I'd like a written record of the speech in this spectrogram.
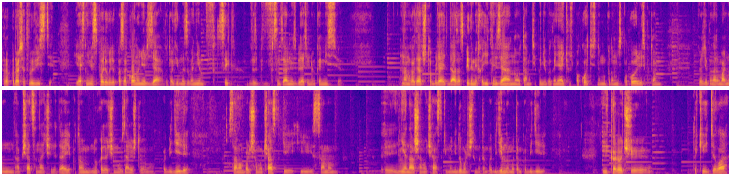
просят вывести. Я с ними спорю, говорю, по закону нельзя. В итоге мы звоним в ЦИК, в Центральную избирательную комиссию. Нам говорят, что, блядь, да, за спинами ходить нельзя, но там, типа, не выгоняйте, успокойтесь. Но мы потом успокоились, потом вроде бы нормально общаться начали, да, и потом, ну, короче, мы узнали, что победили в самом большом участке и самом э, не нашем участке. Мы не думали, что мы там победим, но мы там победили. И, короче, такие дела,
